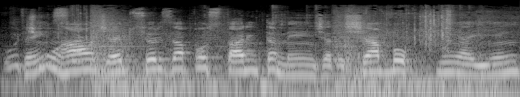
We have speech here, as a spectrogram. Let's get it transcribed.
Último round aí para os senhores apostarem também. Já deixei a boquinha aí, hein?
